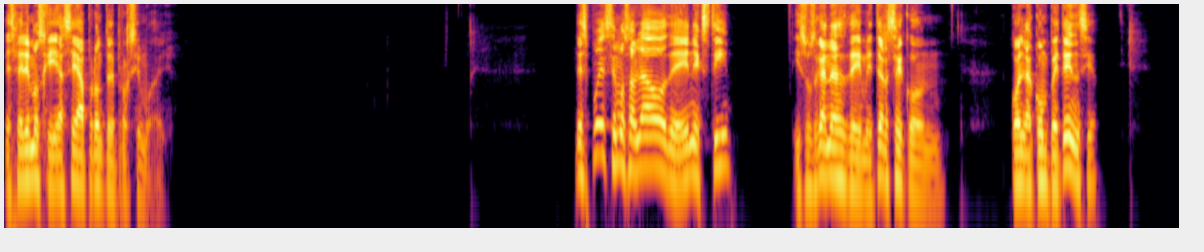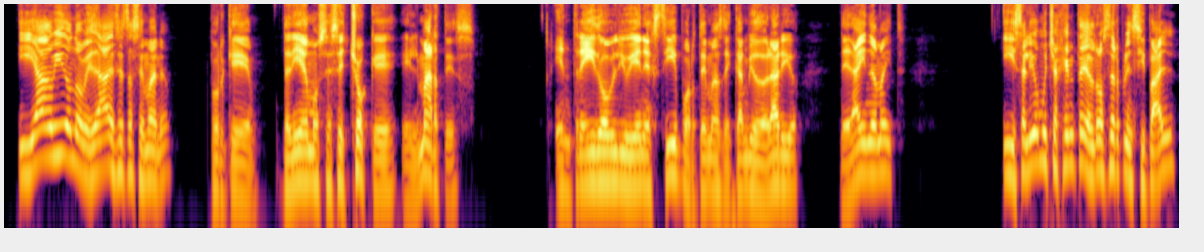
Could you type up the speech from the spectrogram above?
esperemos que ya sea pronto el próximo año. Después hemos hablado de NXT y sus ganas de meterse con, con la competencia. Y ha habido novedades esta semana, porque teníamos ese choque el martes entre IW y NXT por temas de cambio de horario de Dynamite. Y salió mucha gente del roster principal,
